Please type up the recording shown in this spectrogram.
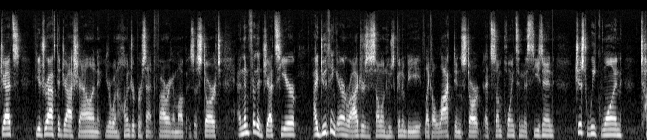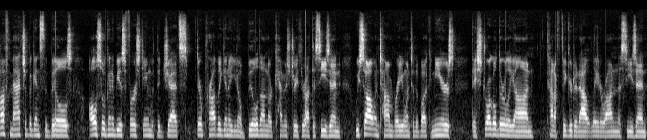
Jets. If you drafted Josh Allen, you're 100% firing him up as a start. And then for the Jets here, I do think Aaron Rodgers is someone who's going to be like a locked in start at some points in the season. Just week one, tough matchup against the Bills also going to be his first game with the Jets. They're probably going to, you know, build on their chemistry throughout the season. We saw it when Tom Brady went to the Buccaneers. They struggled early on, kind of figured it out later on in the season.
